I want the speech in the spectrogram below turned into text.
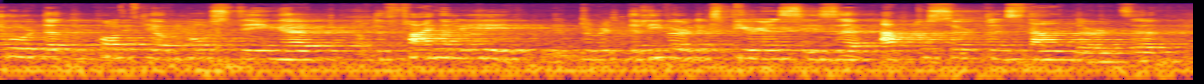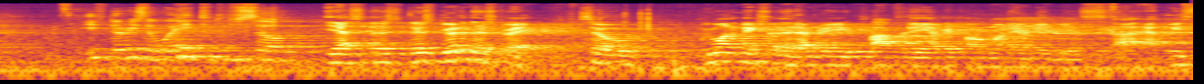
sure that the quality of hosting, uh, of the finally delivered experience is uh, up to certain standards? If there is a way to do so. Yes, there's, there's good and there's great. So we want to make sure that every property, every home on Airbnb is uh, at least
